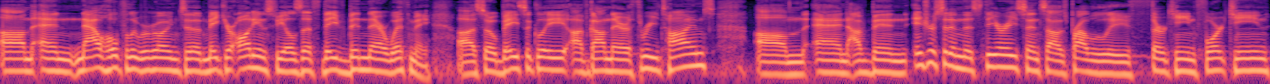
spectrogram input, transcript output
Um, and now hopefully we're going to make your audience feel as if they've been there with me. Uh, so basically, I've gone there three times, um, and I've been interested in this theory since I was probably 13, 14,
